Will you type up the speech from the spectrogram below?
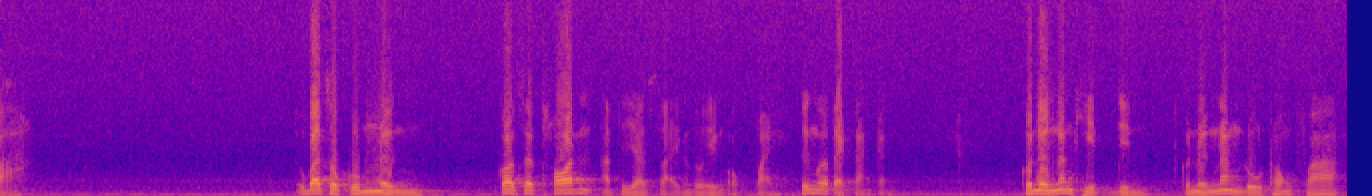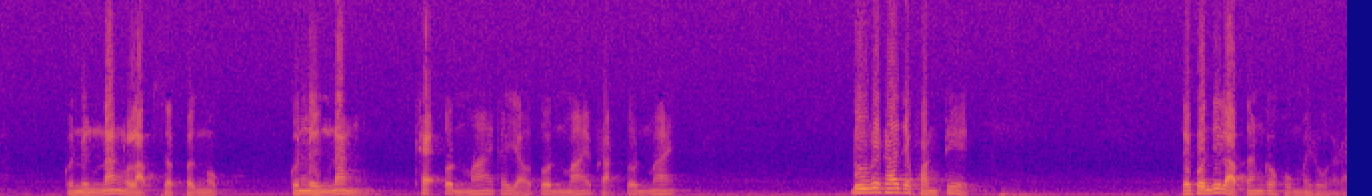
ป่า อุบาสกกลุ่มหนึ่ง ก็สะท้อนอัธยาศัยของตัวเองออกไป ซึ่งเมื่อแตกต่างกัน คนหนึ่งนั่งขีดดิน คนหนึ่งนั่งดูท้องฟ้า คนหนึ่งนั่งหลับสับประงก คนหนึ่งนั่งะต้นไม้เขย่าต้นไม้ ผลักต้นไม้ ดูคล้ายๆจะฟังเทศ แต่คนที่หลับนั้นก็คงไม่รู้อะไร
